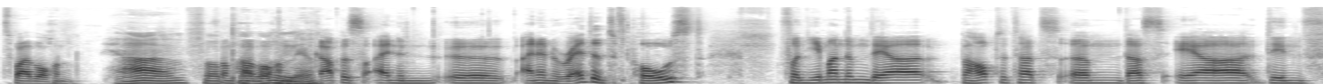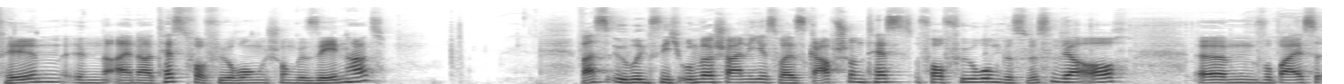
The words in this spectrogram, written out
Zwei Wochen. Ja, vor, vor ein paar, paar Wochen, Wochen ja. gab es einen, äh, einen Reddit-Post von jemandem, der behauptet hat, ähm, dass er den Film in einer Testvorführung schon gesehen hat was übrigens nicht unwahrscheinlich ist, weil es gab schon Testvorführungen, das wissen wir auch. Ähm, wobei es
